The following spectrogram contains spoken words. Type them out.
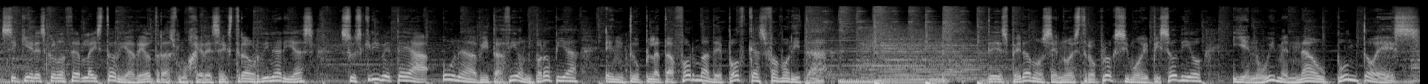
Si quieres conocer la historia de otras mujeres extraordinarias, suscríbete a Una habitación propia en tu plataforma de podcast favorita. Te esperamos en nuestro próximo episodio y en womennow.es.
